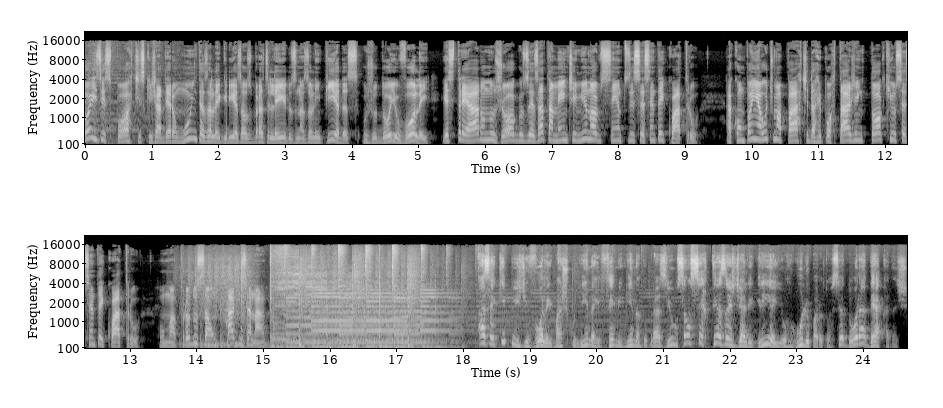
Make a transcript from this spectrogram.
Dois esportes que já deram muitas alegrias aos brasileiros nas Olimpíadas, o judô e o vôlei, estrearam nos Jogos exatamente em 1964. Acompanhe a última parte da reportagem Tóquio 64, uma produção Rádio Senado. As equipes de vôlei masculina e feminina do Brasil são certezas de alegria e orgulho para o torcedor há décadas.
